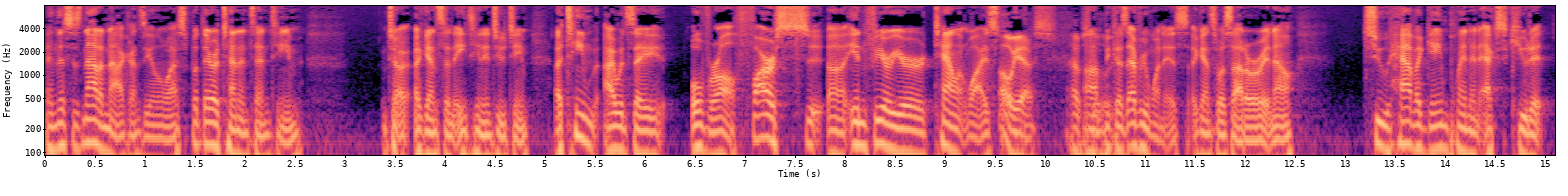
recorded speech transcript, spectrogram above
and this is not a knock on Zeeland West, but they're a ten and ten team to, against an eighteen and two team. A team I would say overall far su- uh, inferior talent wise. Oh yes, absolutely. because everyone is against West Ottawa right now. To have a game plan and execute it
